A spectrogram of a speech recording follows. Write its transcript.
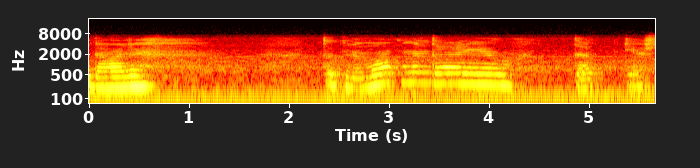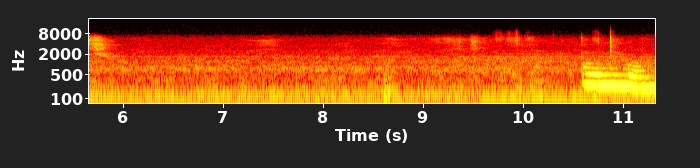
Далі. Тут нема коментарів. Так, є ще. Бум-бум.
